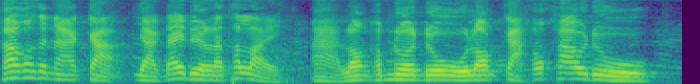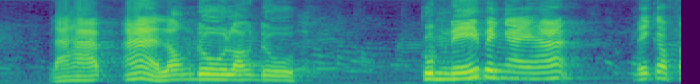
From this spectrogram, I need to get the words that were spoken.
ค่าโฆษณากะอยากได้เดือนละเท่าไหร่อ่าลองคำนวณดูลองกะคร่าวๆดูนะครับอ่าลองดูลองดู กลุ่มนี้เป็นไงฮะนี่กาแฟ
